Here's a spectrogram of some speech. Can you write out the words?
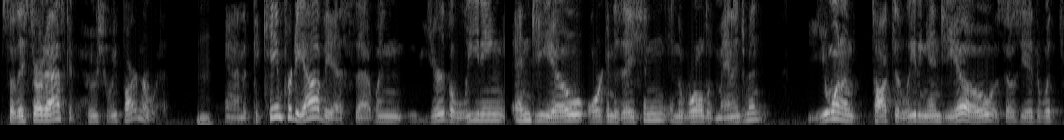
so they started asking, who should we partner with? And it became pretty obvious that when you're the leading NGO organization in the world of management, you want to talk to the leading NGO associated with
